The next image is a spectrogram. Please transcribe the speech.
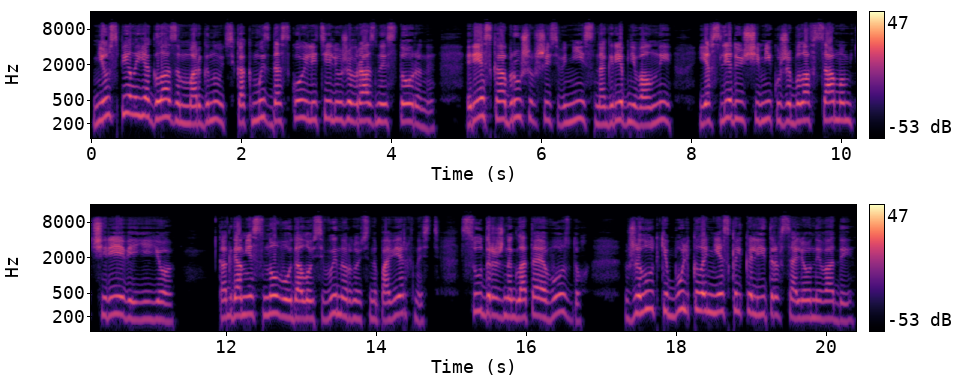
Не успела я глазом моргнуть, как мы с доской летели уже в разные стороны. Резко обрушившись вниз на гребне волны, я в следующий миг уже была в самом чреве ее. Когда мне снова удалось вынырнуть на поверхность, судорожно глотая воздух, в желудке булькало несколько литров соленой воды.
